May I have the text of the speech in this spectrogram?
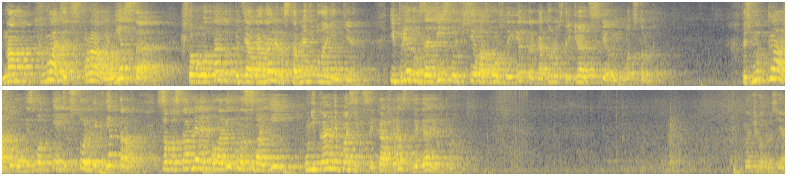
нам хватит справа места, чтобы вот так вот по диагонали расставлять половинки. И при этом задействовать все возможные векторы, которые встречаются слева. Их вот столько. То есть мы каждому из вот этих стольких векторов сопоставляем половинку на своей уникальной позиции, каждый раз сдвигая ее вправо. Ну что, друзья,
